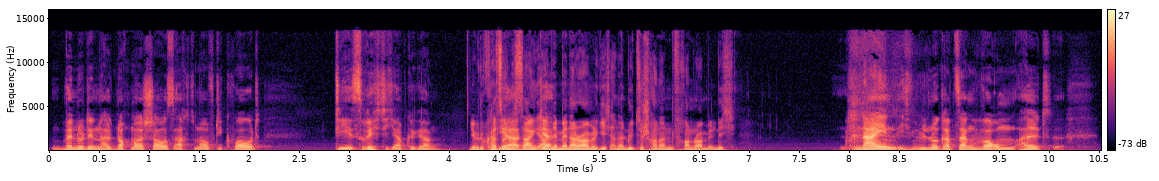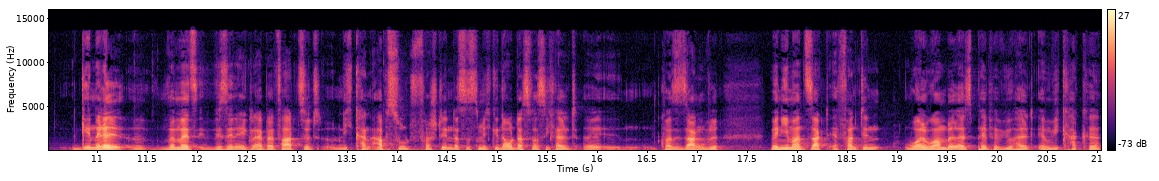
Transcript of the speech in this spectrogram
wenn du den halt nochmal schaust, achte mal auf die Quote, die ist richtig abgegangen. Ja, aber du kannst Ja, doch nicht sagen, ja, der- an den Männer-Rumble gehe ich analytisch ran, an den Frauen-Rumble nicht. Nein, ich will nur gerade sagen, warum halt äh, generell, äh, wenn wir jetzt, wir sind ja gleich bei Fazit und ich kann absolut verstehen, das ist nämlich genau das, was ich halt äh, quasi sagen will. Wenn jemand sagt, er fand den Royal Rumble als Pay-Per-View halt irgendwie kacke,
